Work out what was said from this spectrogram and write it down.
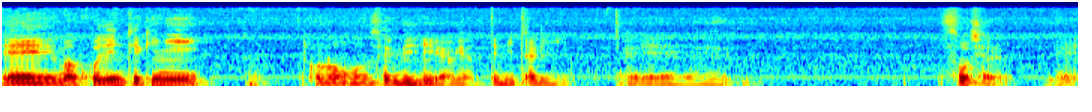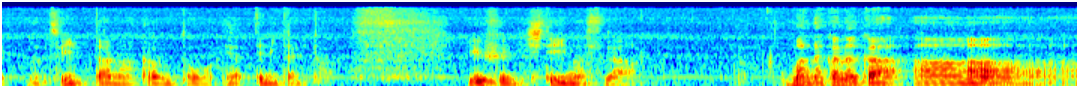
えーまあ、個人的にこの音声メディアをやってみたり、えーソーシャルで、まあ、Twitter のアカウントをやってみたりというふうにしていますが、まあ、なかなかあ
